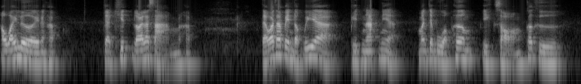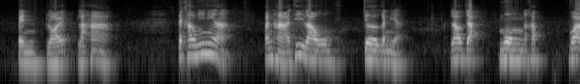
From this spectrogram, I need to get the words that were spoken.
เอาไว้เลยนะครับ จะคิดร้อยละสามนะครับ แต่ว่าถ้าเป็นดอกเบี้ยผิดนัดเนี่ย มันจะบวกเพิ่มอีกสองก็คือเป็นร้อยละห้าแต่คราวนี้เนี่ยปัญหาที่เราเจอกันเนี่ย เราจะงงนะครับว่า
